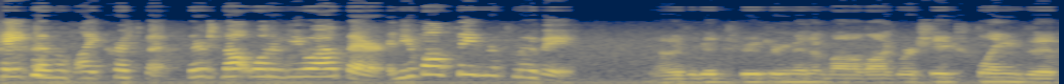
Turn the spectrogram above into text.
Kate doesn't like Christmas. There's not one of you out there, and you've all seen this movie. Now, there's a good two, three minute monologue where she explains it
